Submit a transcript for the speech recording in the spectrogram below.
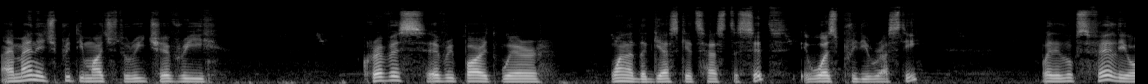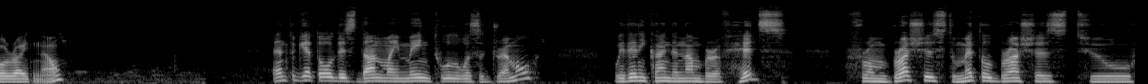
I managed pretty much to reach every crevice, every part where one of the gaskets has to sit. It was pretty rusty, but it looks fairly alright now. And to get all this done, my main tool was a Dremel with any kind of number of heads, from brushes to metal brushes to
